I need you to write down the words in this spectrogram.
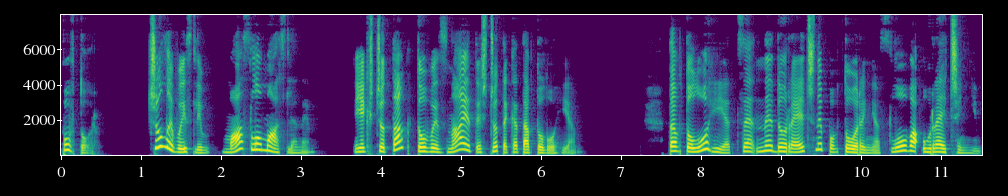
Повтор. Чули вислів масло масляне? Якщо так, то ви знаєте, що таке тавтологія. Тавтологія це недоречне повторення слова у реченні.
